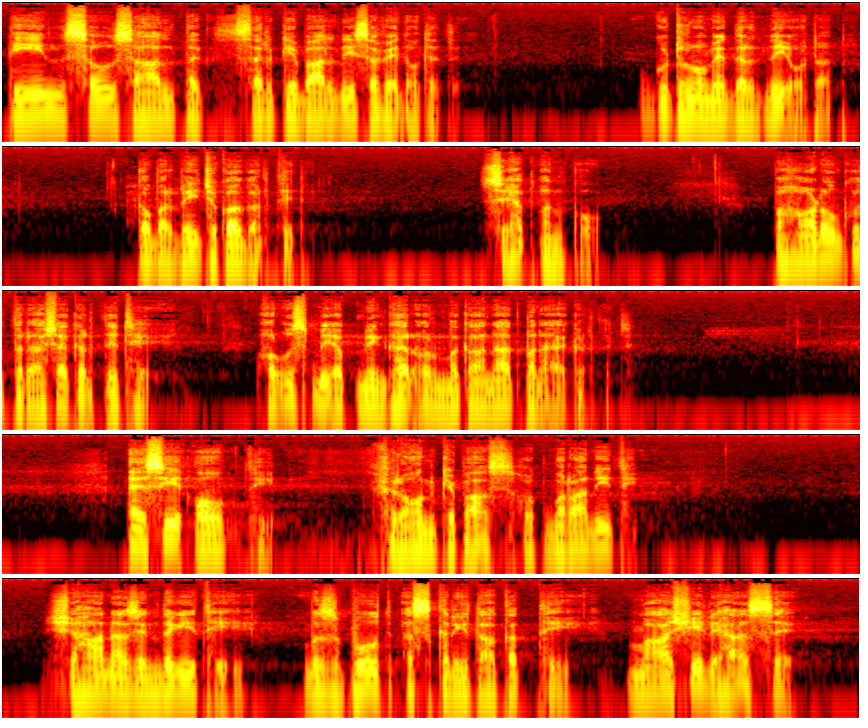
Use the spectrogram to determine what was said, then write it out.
تین سو سال تک سر کے بال نہیں سفید ہوتے تھے۔ گٹنوں میں درد نہیں ہوتا تھا، کمر نہیں جھکا کرتے تھے۔ صحت مند کو پہاڑوں کو تراشا کرتے تھے۔ اور اس میں اپنے گھر اور مکانات بنایا کرتے تھے۔ ایسی قوم تھی۔ فرعون کے پاس حکمرانی تھی۔ شہانہ زندگی تھی۔ مضبوط عسکری طاقت تھی۔ معاشی لحاظ سے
